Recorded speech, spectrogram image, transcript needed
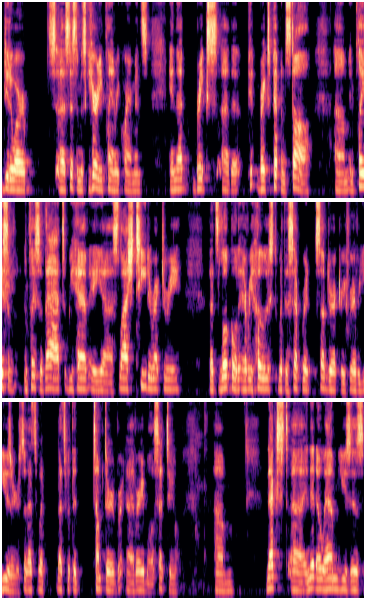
due to our uh, system security plan requirements, and that breaks uh, the breaks pip install. Um, in place of in place of that, we have a uh, slash t directory that's local to every host with a separate subdirectory for every user. So that's what that's what the TMPDIR uh, variable is set to. Um, next, uh, init-om uses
